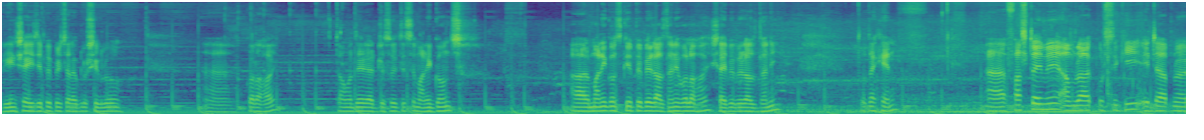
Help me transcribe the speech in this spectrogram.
গ্রিন শাহি যে পেঁপের চারাগুলো, সেগুলো করা হয়। তো আমাদের অ্যাড্রেস হইতেছে মানিকগঞ্জ। আর মানিকগঞ্জকে পেঁপের রাজধানী বলা হয়, শাহি পেঁপের রাজধানী। তো দেখেন ফার্স্ট টাইমে আমরা করছি কি, এটা আপনার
